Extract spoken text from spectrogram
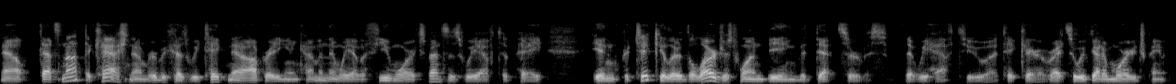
Now, that's not the cash number because we take net operating income and then we have a few more expenses we have to pay. In particular, the largest one being the debt service that we have to uh, take care of, right? So we've got a mortgage payment.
